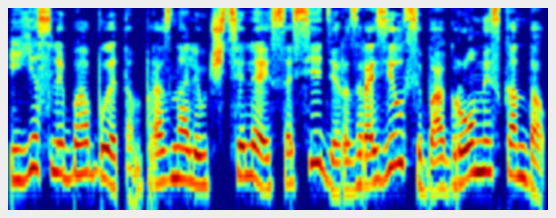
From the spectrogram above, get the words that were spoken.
и если бы об этом прознали учителя и соседи, разразился бы огромный скандал.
